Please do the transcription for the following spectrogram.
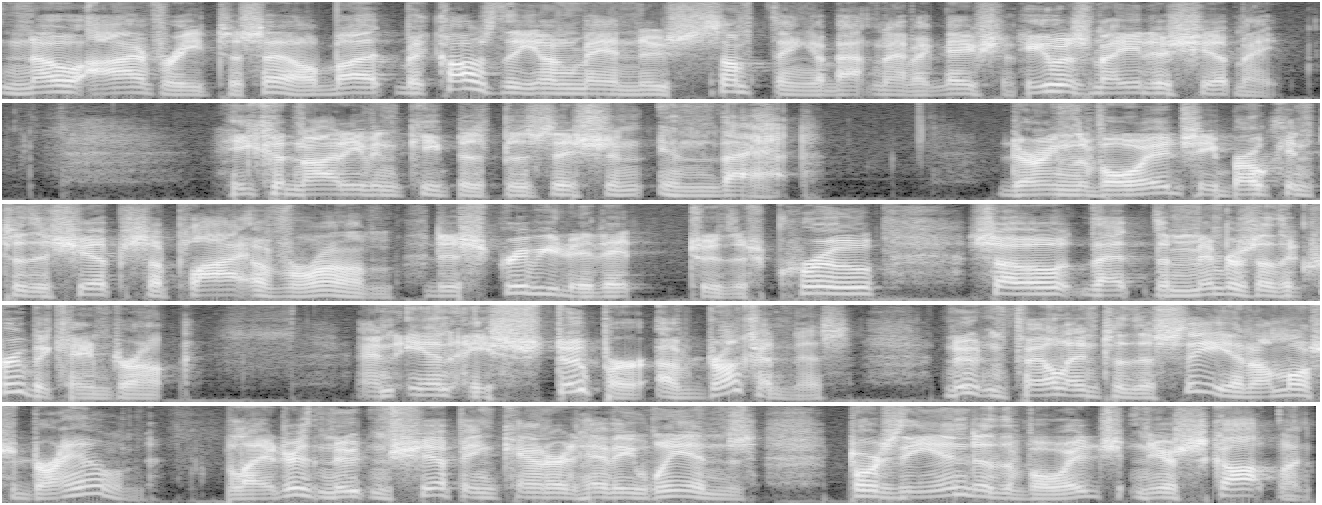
no ivory to sell, but because the young man knew something about navigation, he was made a shipmate. He could not even keep his position in that. During the voyage, he broke into the ship's supply of rum, distributed it to the crew so that the members of the crew became drunk and in a stupor of drunkenness, Newton fell into the sea and almost drowned. Later, Newton's ship encountered heavy winds towards the end of the voyage near Scotland.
